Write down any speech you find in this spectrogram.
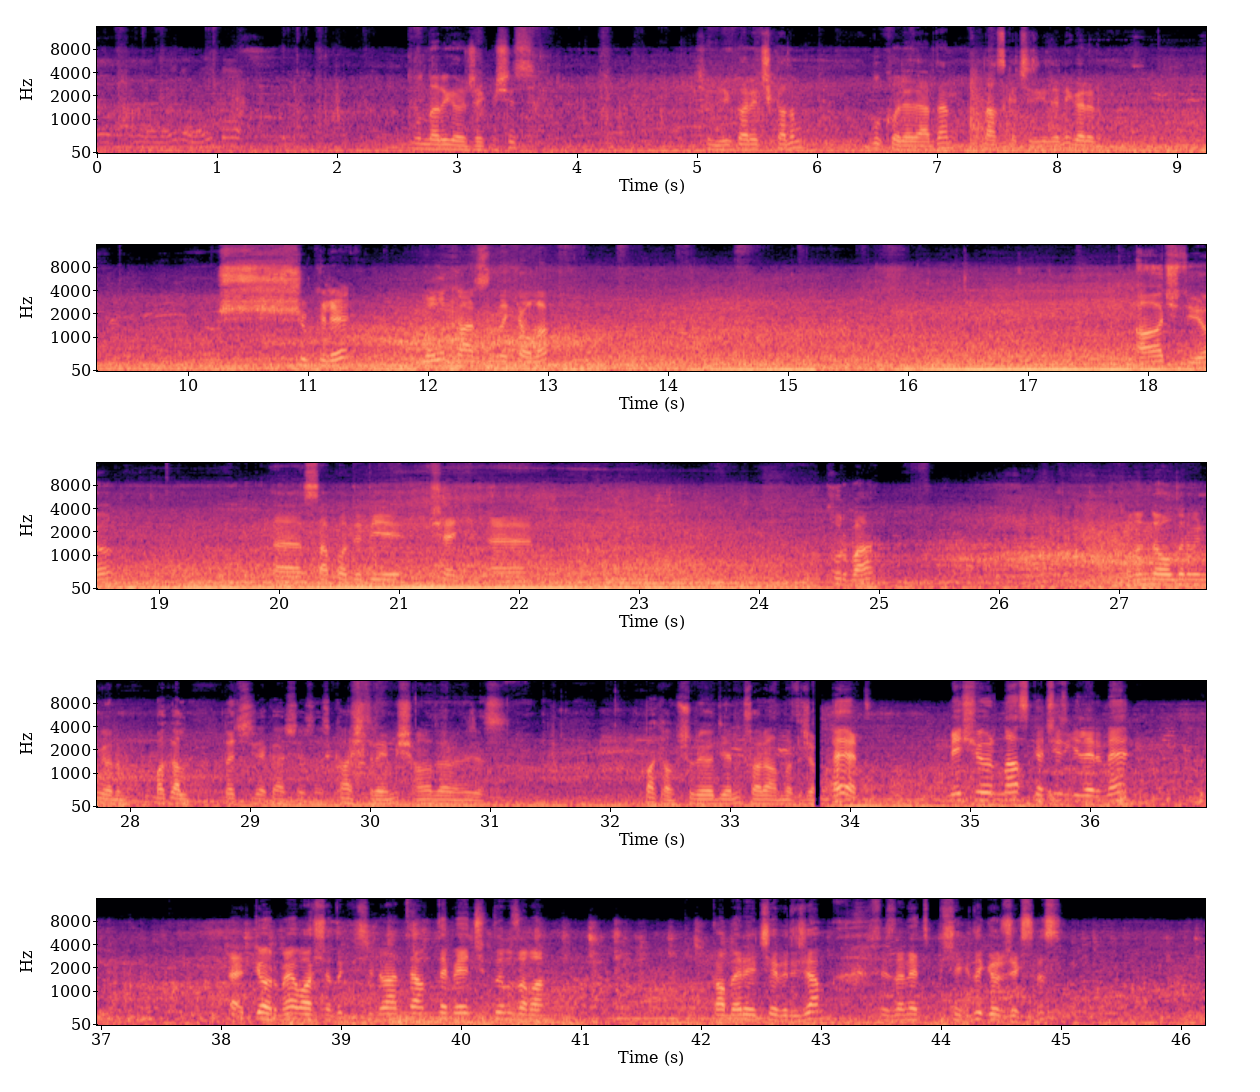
Bunları görecekmişiz. Şimdi yukarı çıkalım. Bu kulelerden Nazca çizgilerini görelim. Şu yolun karşısındaki olan. Ağaç diyor. Ee, sapo dediği şey ee, kurbağa. Onun ne olduğunu bilmiyorum. Bakalım kaç liraya karşılaşacağız. Kaç liraymış onu da öğreneceğiz. Bakalım şuraya ödeyelim sonra anlatacağım. Evet. Meşhur Nazca çizgilerine evet, görmeye başladık. Şimdi ben tam tepeye çıktığım zaman kamerayı çevireceğim. Siz de net bir şekilde göreceksiniz.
